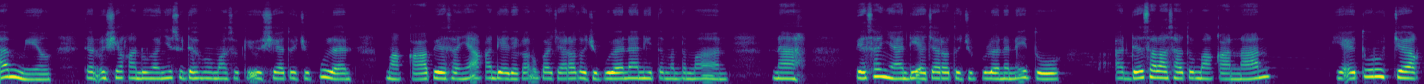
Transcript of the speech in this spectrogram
hamil dan usia kandungannya sudah memasuki usia tujuh bulan, maka biasanya akan diadakan upacara tujuh bulanan nih teman-teman. Nah, biasanya di acara tujuh bulanan itu ada salah satu makanan yaitu rujak.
